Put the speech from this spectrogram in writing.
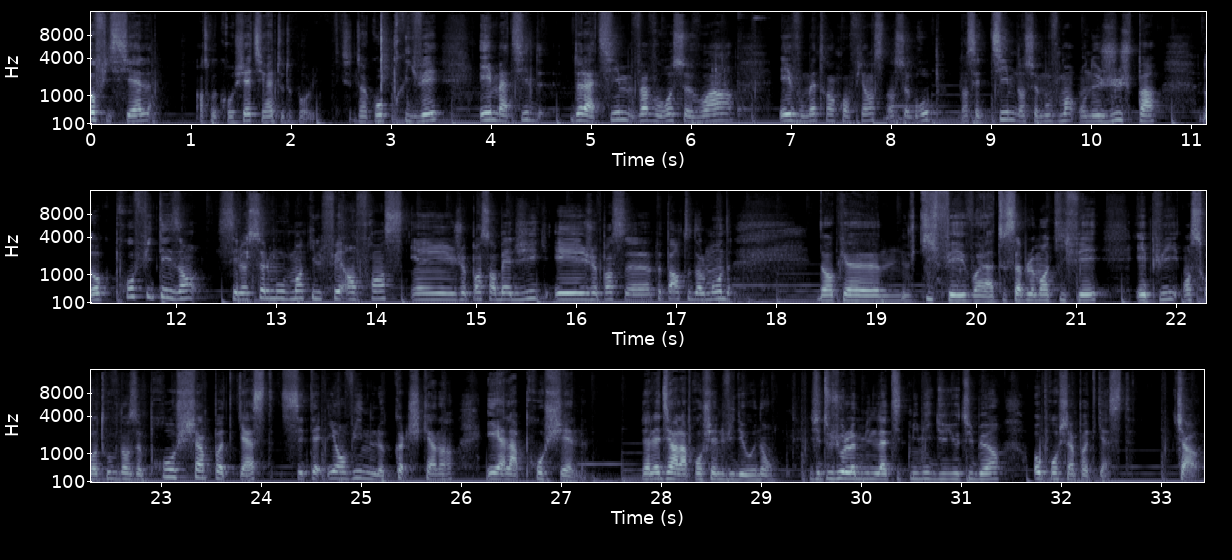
Officiel entre crochets, tout pour lui. C'est un groupe privé et Mathilde de la team va vous recevoir et vous mettre en confiance dans ce groupe, dans cette team, dans ce mouvement. On ne juge pas. Donc profitez-en. C'est le seul mouvement qu'il fait en France et je pense en Belgique et je pense euh, un peu partout dans le monde. Donc euh, kiffez, voilà, tout simplement kiffez. Et puis on se retrouve dans un prochain podcast. C'était Irvine le coach canin et à la prochaine. J'allais dire à la prochaine vidéo, non. J'ai toujours la petite mimique du youtubeur. Au prochain podcast. Ciao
